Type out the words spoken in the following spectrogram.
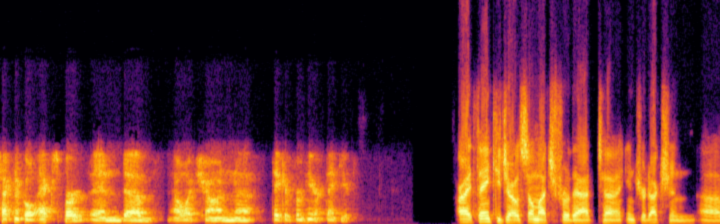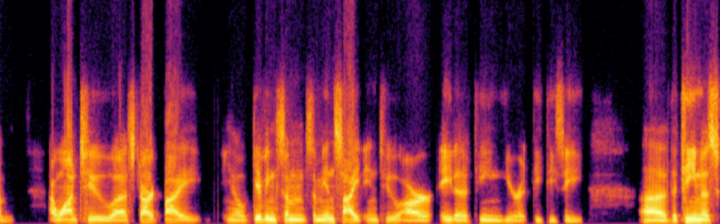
technical expert, and um, I'll let Sean take it from here. Thank you. All right, thank you, Joe, so much for that uh, introduction. Um, I want to uh, start by, you know, giving some some insight into our ADA team here at PTC. Uh, the team is,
